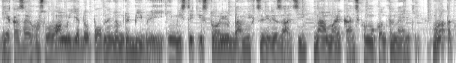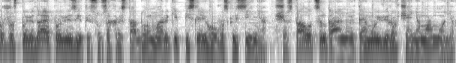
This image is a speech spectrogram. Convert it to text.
яка, за його словами, є доповненням до Біблії і містить історію давніх цивілізацій на американському континенті. Вона також розповідає про візит Ісуса Христа до Америки після його Воскресіння, що стало центральною темою віровчення мормонів.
